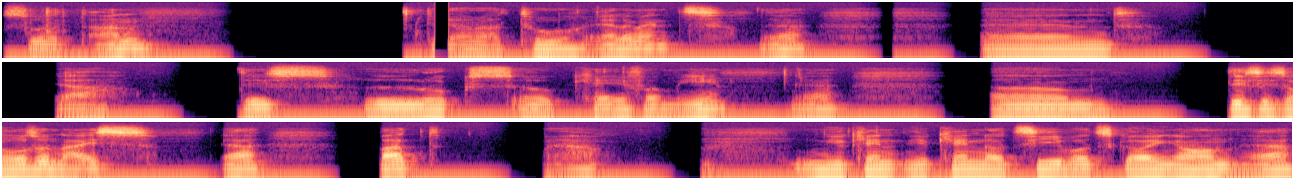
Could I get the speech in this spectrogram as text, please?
Sort un. There are two elements. Yeah? And yeah this looks okay for me yeah. Um, this is also nice yeah. But uh, you can you cannot see what's going on yeah.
